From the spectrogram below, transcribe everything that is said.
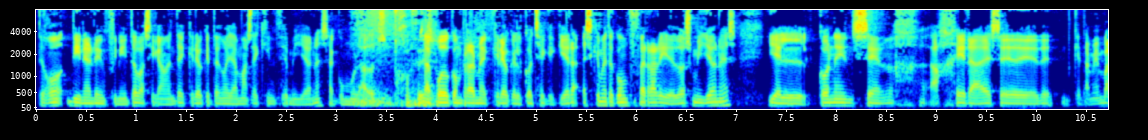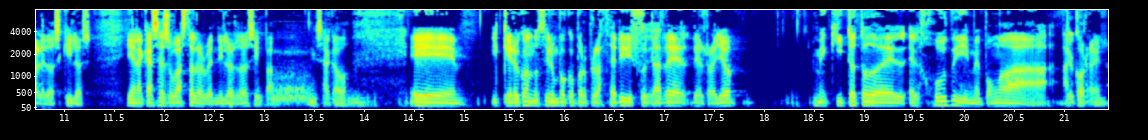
Tengo dinero infinito, básicamente. Creo que tengo ya más de 15 millones acumulados. O sea, puedo comprarme, creo que el coche que quiera. Es que me tocó un Ferrari de 2 millones y el Koenigsegg Ajera ese, de- de- que también vale 2 kilos. Y en la casa de subasta los vendí los dos y pam, y se acabó. Eh, y quiero conducir un poco por placer y disfrutar de- del rollo. Me quito todo el, el HUD y me pongo a, a correr.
